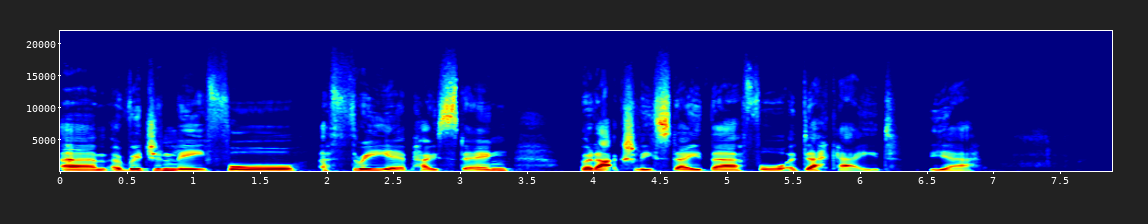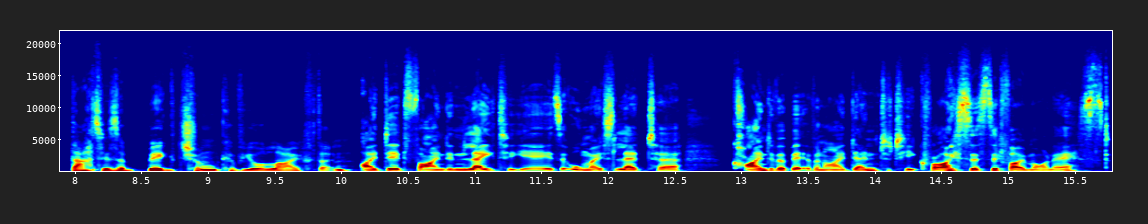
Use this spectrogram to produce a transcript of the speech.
um, originally for a three year posting, but actually stayed there for a decade. Yeah. That is a big chunk of your life then. I did find in later years it almost led to kind of a bit of an identity crisis, if I'm honest,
